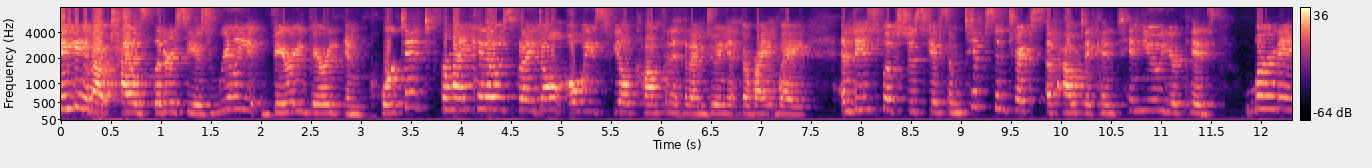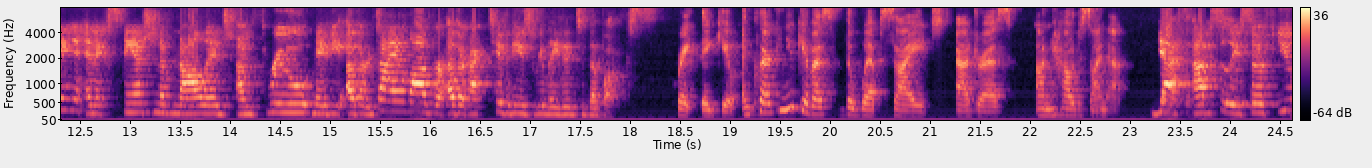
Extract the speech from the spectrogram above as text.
thinking about child's literacy is really very, very important for my kiddos, but I don't always feel confident that I'm doing it the right way. And these books just give some tips and tricks of how to continue your kids' learning and expansion of knowledge um, through maybe other dialogue or other activities related to the books. Great, thank you. And Claire, can you give us the website address on how to sign up? Yes, absolutely. So if you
